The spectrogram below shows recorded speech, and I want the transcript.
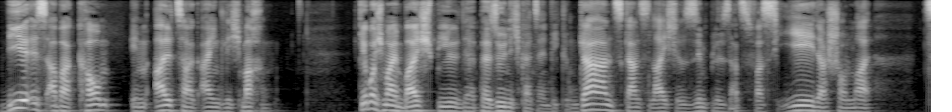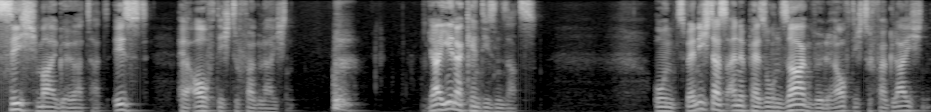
wir es aber kaum im Alltag eigentlich machen. Gebe euch mal ein Beispiel der Persönlichkeitsentwicklung. Ganz, ganz leichter, simpler Satz, was jeder schon mal zigmal gehört hat, ist, hör auf, dich zu vergleichen. Ja, jeder kennt diesen Satz. Und wenn ich das einer Person sagen würde, hör auf, dich zu vergleichen,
